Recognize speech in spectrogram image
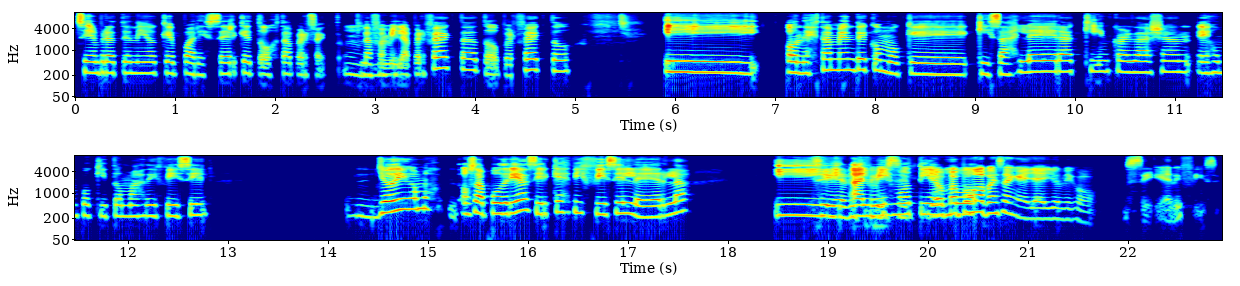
siempre ha tenido que parecer que todo está perfecto. La familia perfecta, todo perfecto. Y honestamente como que quizás leer a Kim Kardashian es un poquito más difícil yo digamos, o sea, podría decir que es difícil leerla y al mismo tiempo... Yo me pongo a pensar en ella y yo digo, sí, es difícil.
